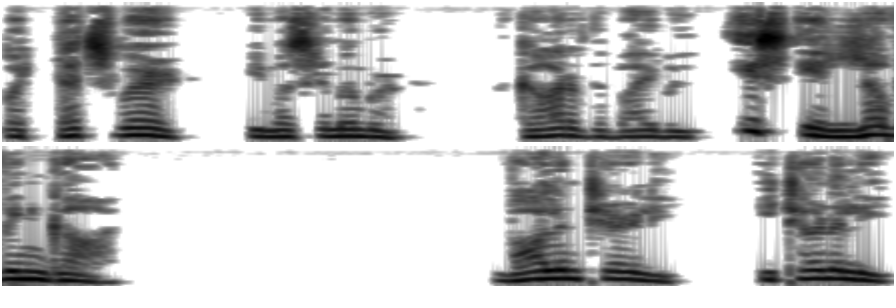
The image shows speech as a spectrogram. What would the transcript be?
But that's where we must remember the God of the Bible is a loving God. Voluntarily, eternally,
